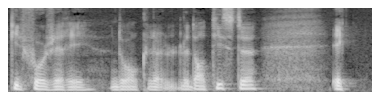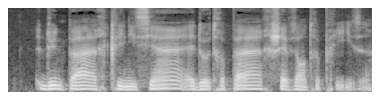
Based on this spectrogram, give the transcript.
qu'il faut gérer. Donc le, dentiste est d'une part clinicien et d'autre part chef d'entreprise.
